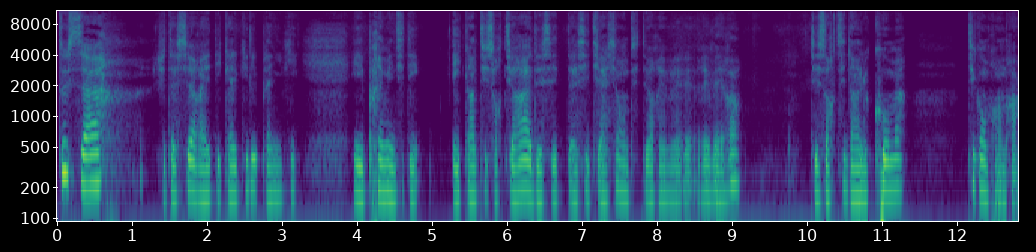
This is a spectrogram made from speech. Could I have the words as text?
Tout ça, je t'assure, a été calculé, planifié et prémédité. Et quand tu sortiras de cette situation, tu te réveilleras. Tu es sorti dans le coma. Tu comprendras.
